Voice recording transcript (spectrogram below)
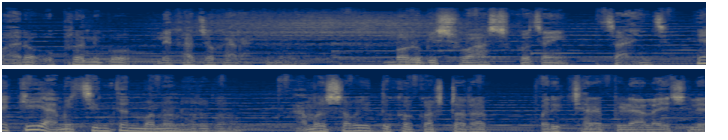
भएर उफ्रनीको लेखाजोखा राखिने बरु विश्वासको चाहिँ चाहिन्छ। यहाँ केही हामी चिन्तन मननहरू गरौँ। हाम्रो सबै दुःख कष्ट र परीक्षा र पीडालाई यसले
